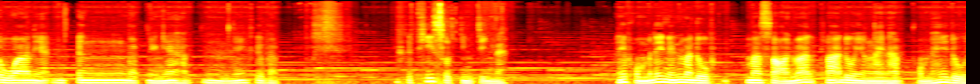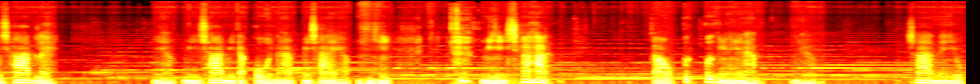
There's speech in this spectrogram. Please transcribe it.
ตัวเนี่ยมันตึงแบบอย่างเงี้ยครับอืมนี่คือแบบนี่คือที่สุดจริง ๆ นะอันนี้ผมไม่ได้เน้นมาดูมาสอนว่าพระดูยังไงนะครับ ผมให้ดูชาติเลยนี่ครับมีชาติมีตระกูลนะครับ ไม่ใช่ครับ มีมีชาติเก่าปึกๆอย่างนี้นะครับนี่ครับ ชาติในยุค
